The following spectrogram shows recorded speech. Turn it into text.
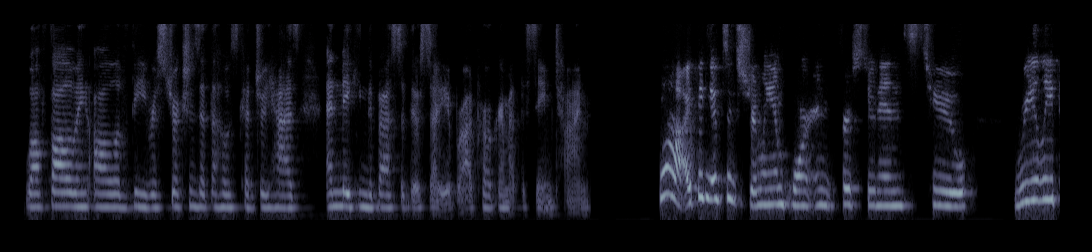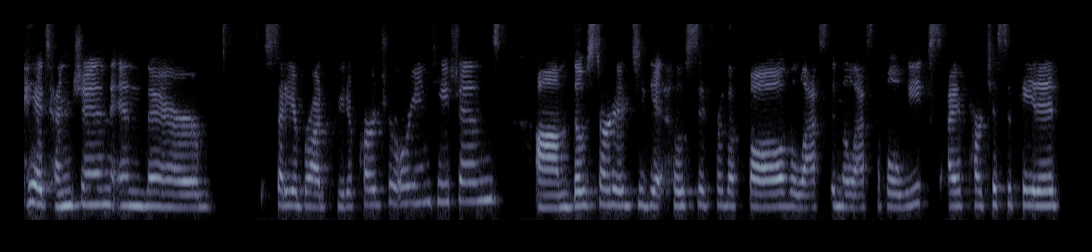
while following all of the restrictions that the host country has and making the best of their study abroad program at the same time? Yeah, I think it's extremely important for students to really pay attention in their study abroad pre departure orientations um, those started to get hosted for the fall the last in the last couple of weeks. I've participated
